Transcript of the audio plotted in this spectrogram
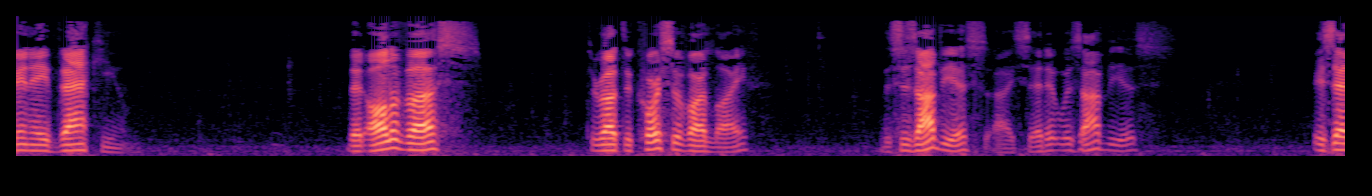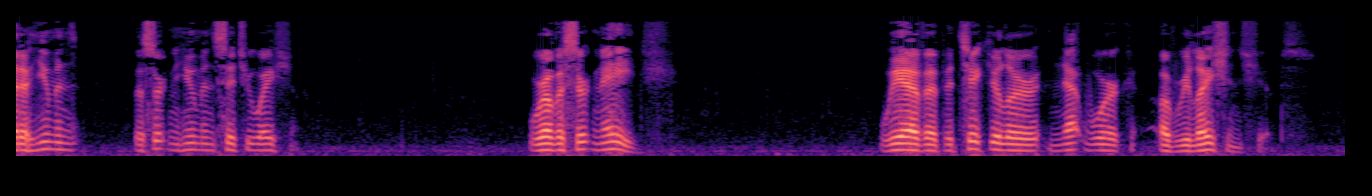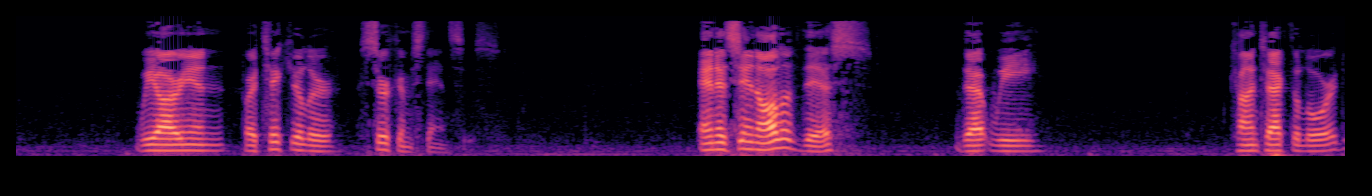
in a vacuum. That all of us, throughout the course of our life, this is obvious, I said it was obvious, is that a human, a certain human situation. We're of a certain age. We have a particular network of relationships. We are in particular circumstances. And it's in all of this that we contact the Lord,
